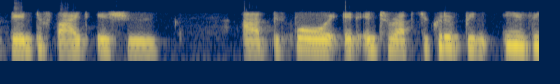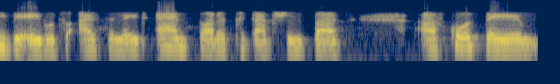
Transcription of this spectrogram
identified issues uh, before it interrupts. You could have been easily be able to isolate and start a production, but of course, the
